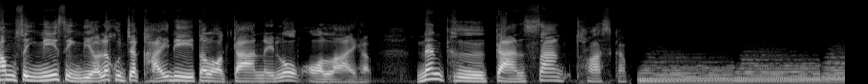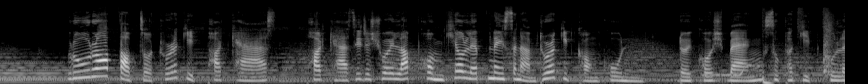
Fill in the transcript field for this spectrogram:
ทำสิ่งนี้สิ่งเดียวแล้วคุณจะขายดีตลอดการในโลกออนไลน์ครับ นั่นคือการสร้าง trust ครับ รู้รอบตอบโจทย์ธุรกิจพอดแคสต์พอดแคสต์ที่จะช่วยรับคมเขี้ยวเล็บในสนามธุรกิจของคุณ โดยโคชแบงค์สุภกิจคุล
